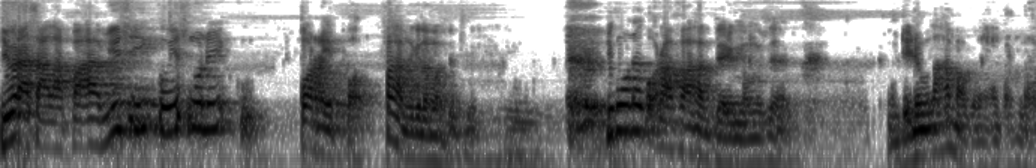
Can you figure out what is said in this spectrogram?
Ya rasa salah paham yo sih ku ngono iku. Kok repot. Paham iki maksudnya. Yo ngono kok ora paham dari manusia. Dene ulama kok ngomong.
